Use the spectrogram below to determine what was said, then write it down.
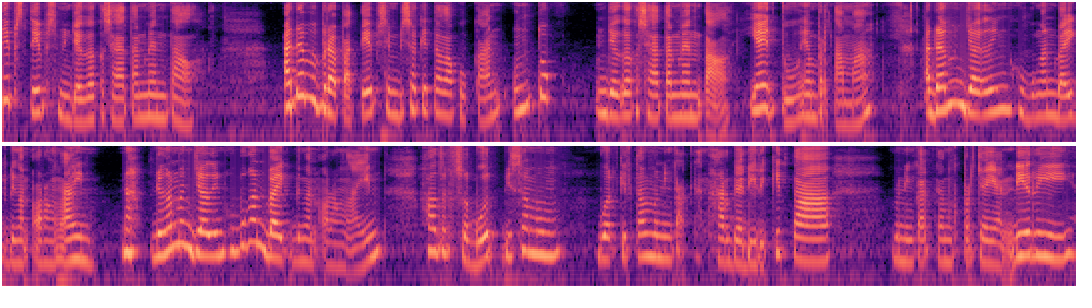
tips-tips menjaga kesehatan mental. Ada beberapa tips yang bisa kita lakukan untuk menjaga kesehatan mental, yaitu yang pertama, ada menjalin hubungan baik dengan orang lain. Nah, dengan menjalin hubungan baik dengan orang lain, hal tersebut bisa membuat kita meningkatkan harga diri kita, meningkatkan kepercayaan diri,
